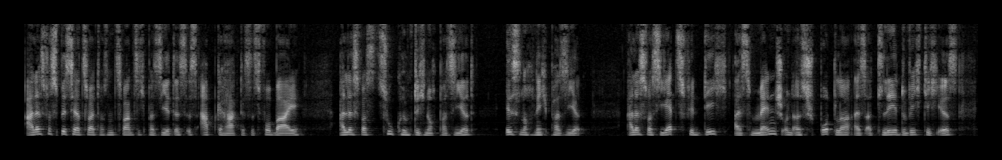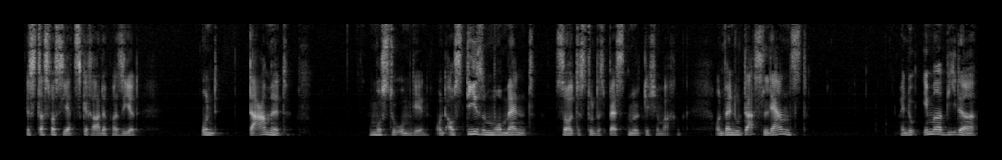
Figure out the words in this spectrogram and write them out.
Alles, was bisher 2020 passiert ist, ist abgehakt, es ist vorbei. Alles, was zukünftig noch passiert, ist noch nicht passiert. Alles, was jetzt für dich als Mensch und als Sportler, als Athlet wichtig ist, ist das, was jetzt gerade passiert. Und damit musst du umgehen. Und aus diesem Moment solltest du das Bestmögliche machen. Und wenn du das lernst, wenn du immer wieder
